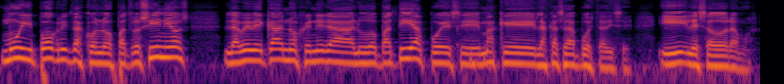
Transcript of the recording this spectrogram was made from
muy hipócritas con los patrocinios. La BBK no genera ludopatías, pues eh, más que las casas de apuestas, dice. Y les adoramos.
